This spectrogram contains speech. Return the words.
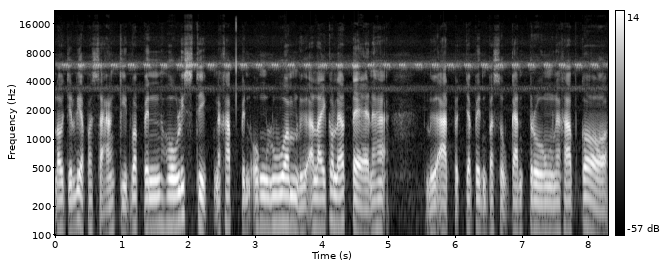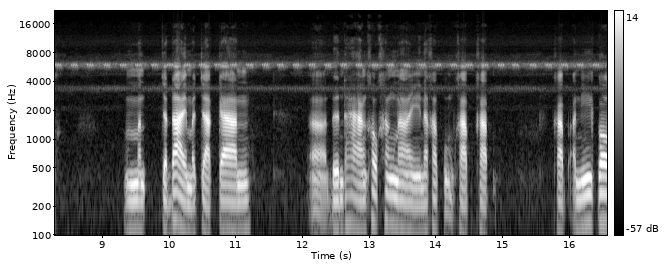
เราจะเรียกภาษาอังกฤษว่าเป็น holistic นะครับ เป็นองค์รวมหรืออะไรก็แล้วแต่นะฮะหรืออาจจะเป็นประสบการณ์ตรงนะครับ ก็มันจะได้มาจากการเดินทางเข้าข้างในนะครับผมครับครับครับ อันนี้ก็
